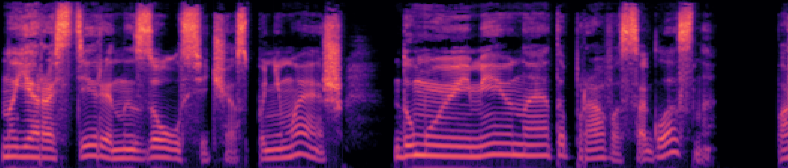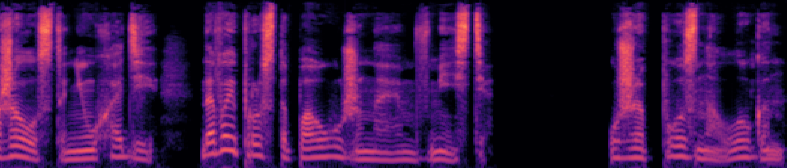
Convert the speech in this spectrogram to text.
Но я растерян и зол сейчас, понимаешь? Думаю, имею на это право, согласна? Пожалуйста, не уходи, давай просто поужинаем вместе». «Уже поздно, Логан.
